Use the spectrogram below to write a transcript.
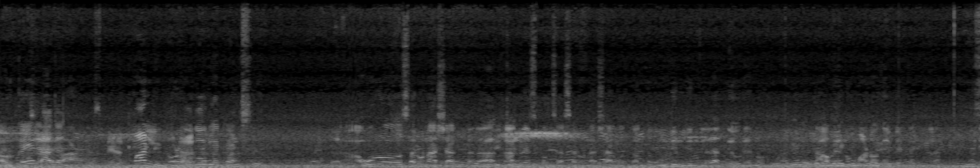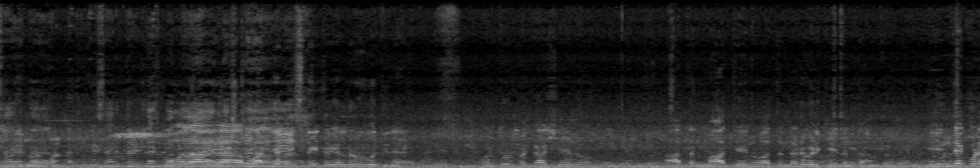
ಅವ್ರ ಕೈಯಲ್ಲಿ ಮಾಡಲಿ ನೋಡೋಣ. ಅವರು ಸರ್ವನಾಶ ಆಗ್ತಾರ ಕಾಂಗ್ರೆಸ್ ಪಕ್ಷ ಸರ್ವನಾಶ ಆಗುತ್ತಾ ಅಂತ ಮುಂದಿನ ದಿನಗಳಲ್ಲಿ ಅದು ದೇವರೇ ನೋಡ್ಬೋದು ನಾವೇನು ಮಾಡೋದೇ ಬೇಕಾಗಿಲ್ಲ. ನೋಡ್ಕೊಳ್ತಾರೆ. ಕೋಲಾರದ ಮಾಧ್ಯಮದ ಸ್ನೇಹಿತರು ಎಲ್ರಿಗೂ ಗೊತ್ತಿದೆ. ವರ್ತೂರ್ ಪ್ರಕಾಶ್ ಏನು ಆತನ ಮಾತೇನು ಆತನ ನಡವಳಿಕೆ ಏನು ಅಂತ. ಹಿಂದೆ ಕೂಡ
